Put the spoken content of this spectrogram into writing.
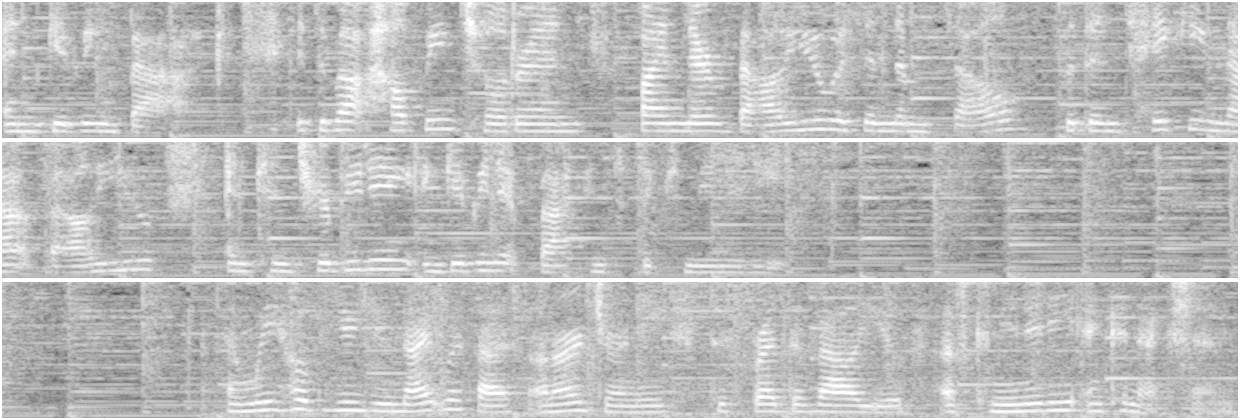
and giving back. It's about helping children find their value within themselves, but then taking that value and contributing and giving it back into the community. And we hope you unite with us on our journey to spread the value of community and connection.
